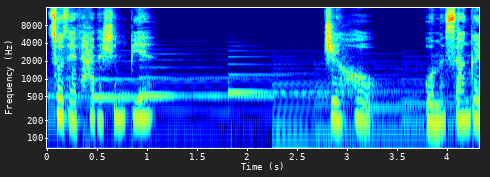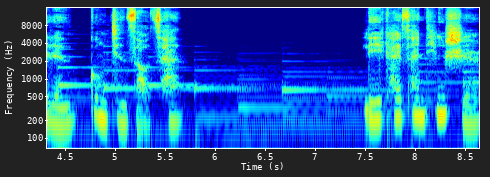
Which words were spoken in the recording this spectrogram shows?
坐在他的身边。之后，我们三个人共进早餐。离开餐厅时，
